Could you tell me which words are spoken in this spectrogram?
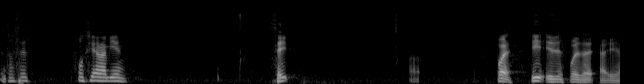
Entonces, funciona bien. ¿Sí? Pues, y, y después de ahí.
